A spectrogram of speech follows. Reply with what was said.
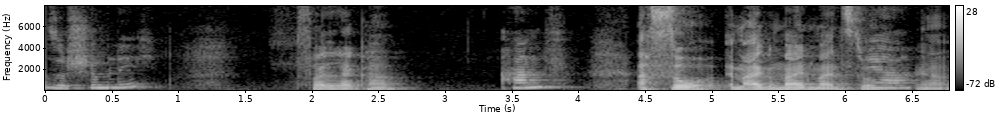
so schimmelig. Voll lecker. Hanf. Ach so, im Allgemeinen meinst du? Ja. ja.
